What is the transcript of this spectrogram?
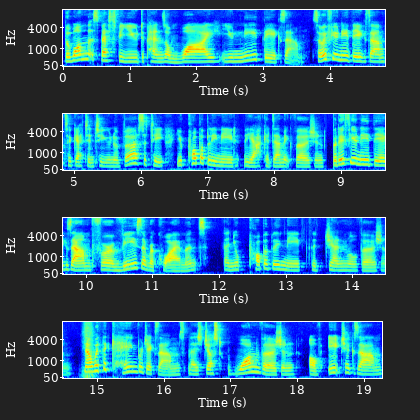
The one that's best for you depends on why you need the exam. So if you need the exam to get into university, you probably need the academic version. But if you need the exam for a visa requirement, then you'll probably need the general version. Now with the Cambridge exams, there's just one version of each exam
